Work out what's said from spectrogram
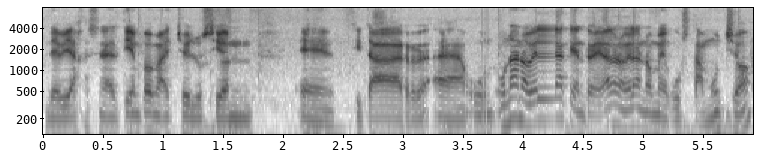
de viajes en el tiempo, me ha hecho ilusión eh, citar eh, una novela que en realidad la novela no me gusta mucho,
